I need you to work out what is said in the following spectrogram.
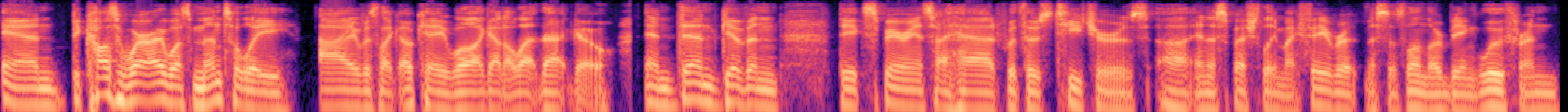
And because of where I was mentally, I was like, "Okay, well, I got to let that go." And then, given the experience I had with those teachers, uh, and especially my favorite, Mrs. Lindler, being Lutheran,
